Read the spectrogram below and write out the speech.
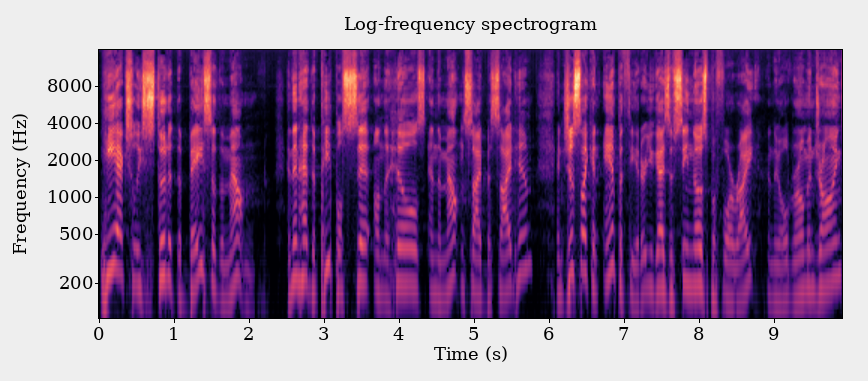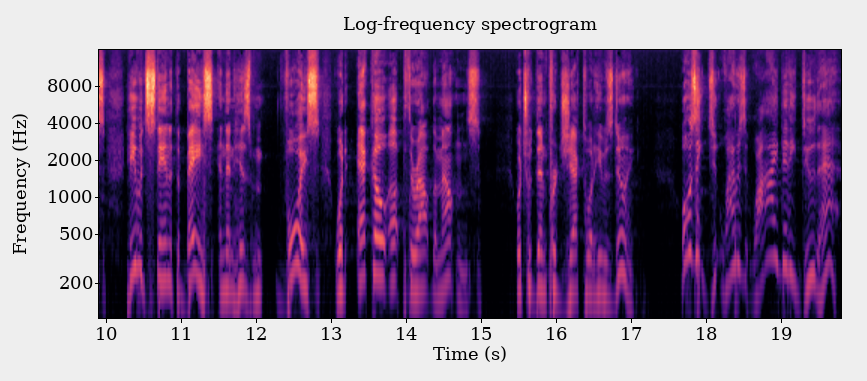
he actually stood at the base of the mountain and then had the people sit on the hills and the mountainside beside him. And just like an amphitheater, you guys have seen those before, right? In the old Roman drawings, he would stand at the base and then his voice would echo up throughout the mountains, which would then project what he was doing. What was he do? Why was why did he do that?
